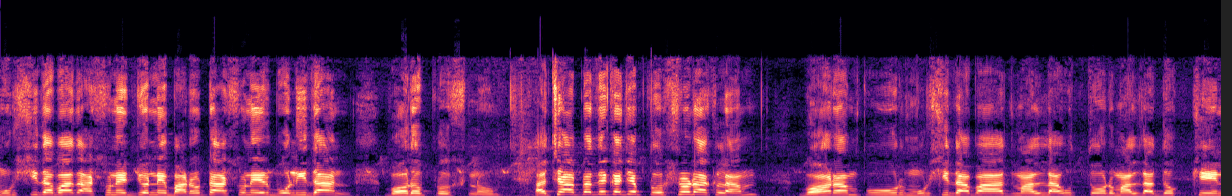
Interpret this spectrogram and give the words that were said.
মুর্শিদাবাদ আসনের জন্য বারোটা আসনের বলিদান? বড় প্রশ্ন। আচ্ছা আপনাদের কাছে প্রশ্ন রাখলাম। বহরমপুর, মুর্শিদাবাদ, মালদা উত্তর, মালদা দক্ষিণ,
